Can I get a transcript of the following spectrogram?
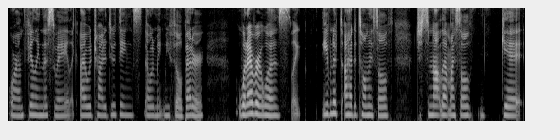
or I'm feeling this way. Like I would try to do things that would make me feel better, whatever it was. Like even if I had to tell myself just to not let myself get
